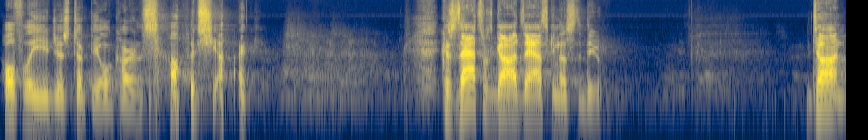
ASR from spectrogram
hopefully you just took the old car to the salvage yard. Because that's what God's asking us to do. Done.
